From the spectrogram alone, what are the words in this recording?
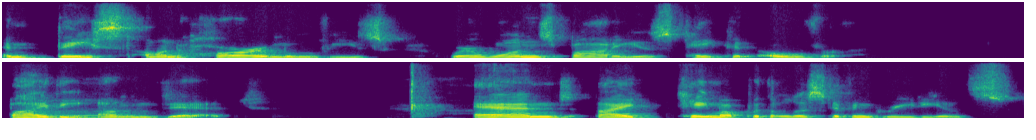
and based on horror movies where one's body is taken over by the oh. undead. And I came up with a list of ingredients.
